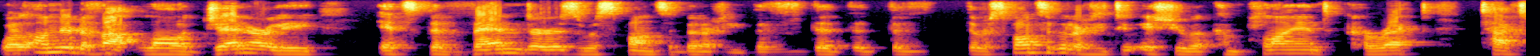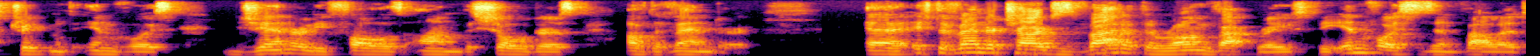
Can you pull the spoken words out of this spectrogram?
Well, under the VAT law, generally it's the vendor's responsibility. The, the, the, the, responsibility to issue a compliant, correct tax treatment invoice generally falls on the shoulders of the vendor. Uh, if the vendor charges VAT at the wrong VAT rate, the invoice is invalid,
